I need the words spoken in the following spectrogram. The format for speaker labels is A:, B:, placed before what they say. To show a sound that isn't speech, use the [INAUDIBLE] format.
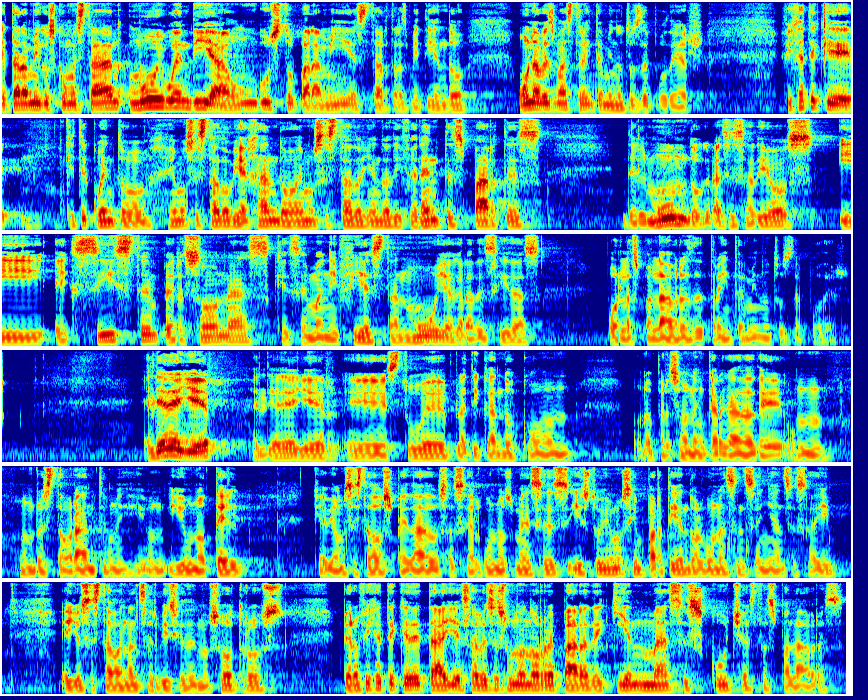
A: ¿Qué tal amigos? ¿Cómo están? Muy buen día. Un gusto para mí estar transmitiendo una vez más 30 minutos de poder. Fíjate que, ¿qué te cuento? Hemos estado viajando, hemos estado yendo a diferentes partes del mundo, gracias a Dios, y existen personas que se manifiestan muy agradecidas por las palabras de 30 minutos de poder. El día de ayer el día de ayer eh, estuve platicando con una persona encargada de un, restaurante y, un, hotel que habíamos estado hospedados hace algunos meses y estuvimos impartiendo algunas enseñanzas ahí. Ellos estaban al servicio de nosotros, pero fíjate qué detalles, a veces uno no repara de quién más escucha estas palabras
